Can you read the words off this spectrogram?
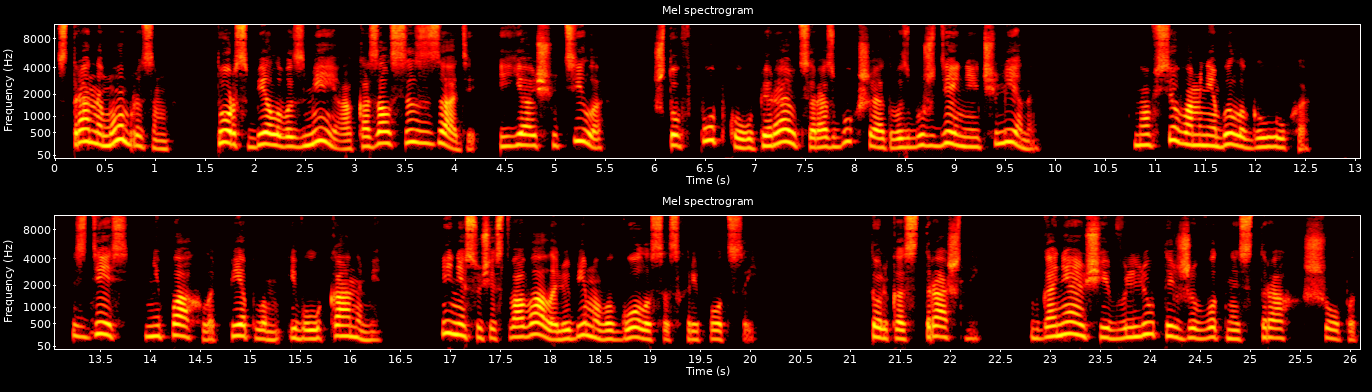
Странным образом торс белого змея оказался сзади, и я ощутила, что в попку упираются разбухшие от возбуждения члены. Но все во мне было глухо. Здесь не пахло пеплом и вулканами, и не существовало любимого голоса с хрипотцей. Только страшный, вгоняющий в лютый животный страх шепот.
